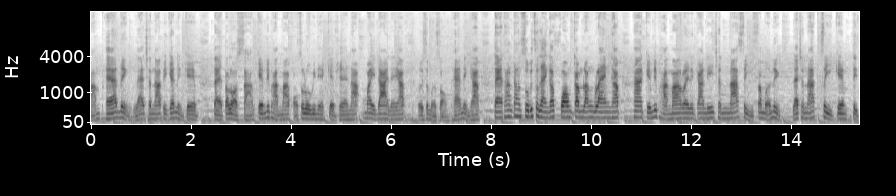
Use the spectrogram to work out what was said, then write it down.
3แพ้ 1 และชนะเพียงแค่ 1 เกม แต่ตลอด 3 เกมที่ผ่านมาของสโลวีเนียเก็บชัยชนะไม่ได้เลยครับ โดยเสมอ 2 แพ้ 1 ครับ แต่ทางด้านสวิตเซอร์แลนด์ครับ ฟอร์มกำลังแรงครับ 5 เกมที่ผ่านมารายการนี้ชนะ 4 เสมอ 1 และชนะ 4 เกมติด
